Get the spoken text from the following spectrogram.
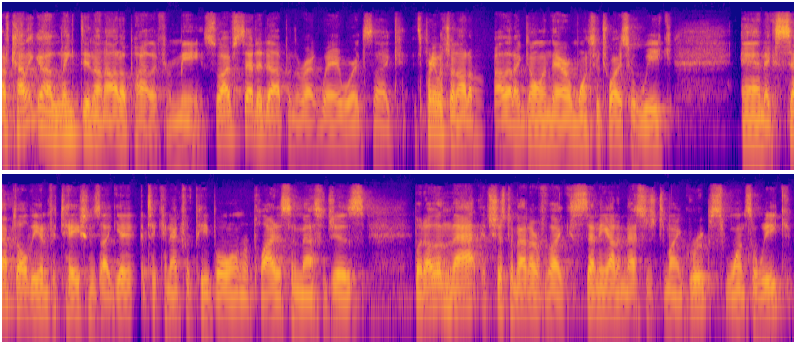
I've kind of got LinkedIn on autopilot for me. So I've set it up in the right way where it's like it's pretty much on autopilot. I go in there once or twice a week and accept all the invitations I get to connect with people and reply to some messages. But other than that, it's just a matter of like sending out a message to my groups once a week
